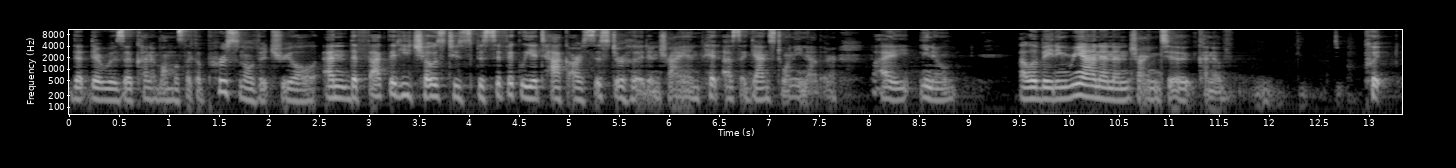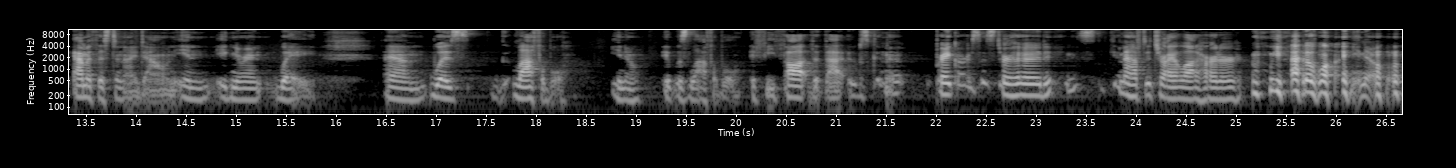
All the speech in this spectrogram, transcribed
that there was a kind of almost like a personal vitriol and the fact that he chose to specifically attack our sisterhood and try and pit us against one another by, you know, elevating Rhiannon and trying to kind of put Amethyst and I down in ignorant way um, was laughable. You know, it was laughable. If he thought that that was going to break our sisterhood. He's gonna have to try a lot harder. we had a lot, you know.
